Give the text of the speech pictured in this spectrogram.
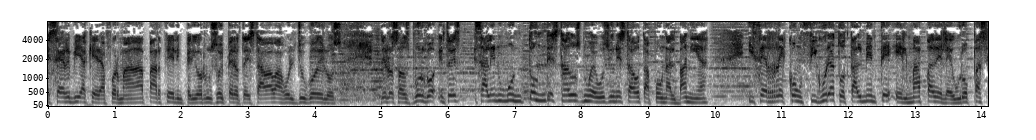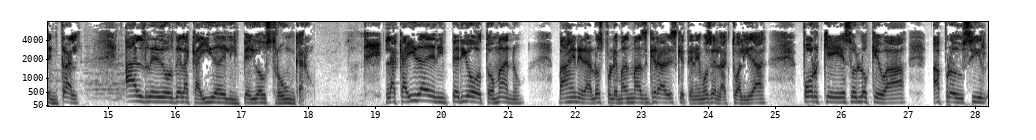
Serbia, que era formada parte del imperio ruso, pero estaba bajo el yugo de los de los Augsburgo. Entonces salen un montón de estados nuevos y un estado tapón, Albania, y se reconfigura totalmente el mapa de la Europa central alrededor de la caída del imperio austrohúngaro. La caída del imperio otomano va a generar los problemas más graves que tenemos en la actualidad, porque eso es lo que va a producir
